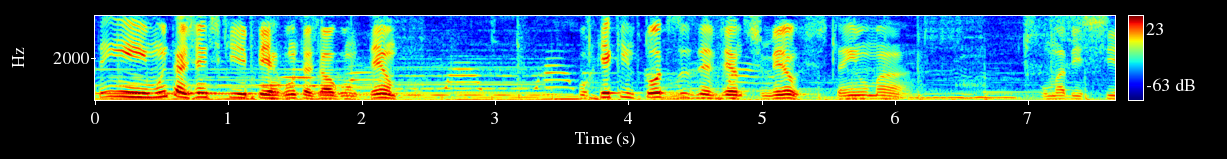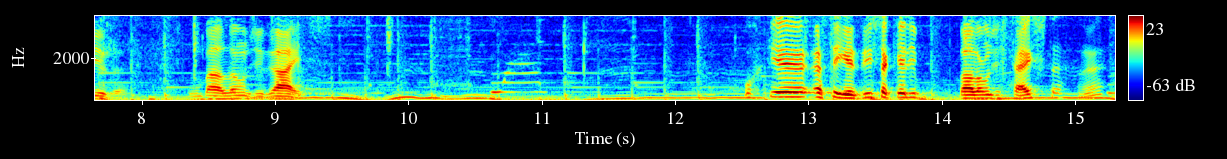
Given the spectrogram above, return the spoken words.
Tem muita gente que pergunta já há algum tempo por que, que em todos os eventos meus tem uma, uma bexiga, um balão de gás? Porque, assim, existe aquele balão de festa, né? Que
